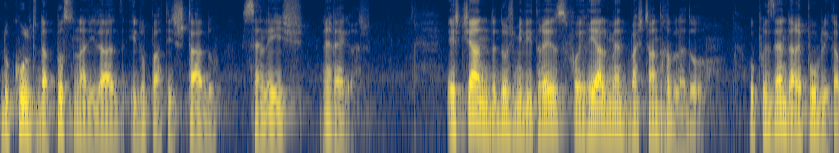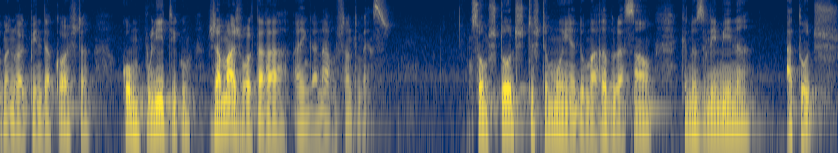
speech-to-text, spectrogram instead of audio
do culto da personalidade e do Partido-Estado sem leis nem regras. Este ano de 2013 foi realmente bastante revelador. O Presidente da República, Manuel Pinto da Costa, como político, jamais voltará a enganar os santomenses. Somos todos testemunha de uma revelação que nos elimina a todos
